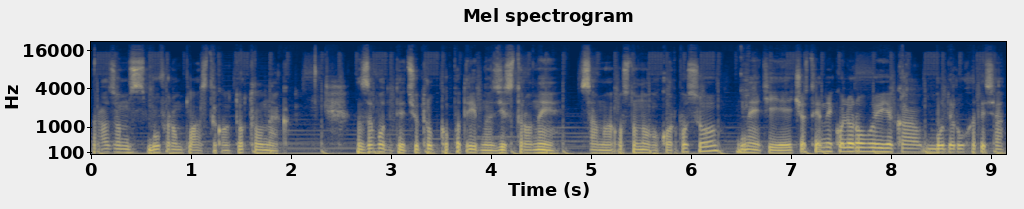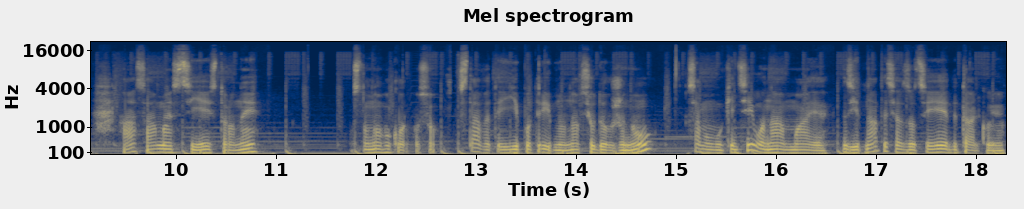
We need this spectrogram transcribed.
разом з буфером пластику Turtleneck. Заводити цю трубку потрібно зі сторони саме основного корпусу, не тієї частини кольорової, яка буде рухатися, а саме з цієї сторони основного корпусу. Вставити її потрібно на всю довжину. В самому кінці вона має з'єднатися з цією деталькою.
